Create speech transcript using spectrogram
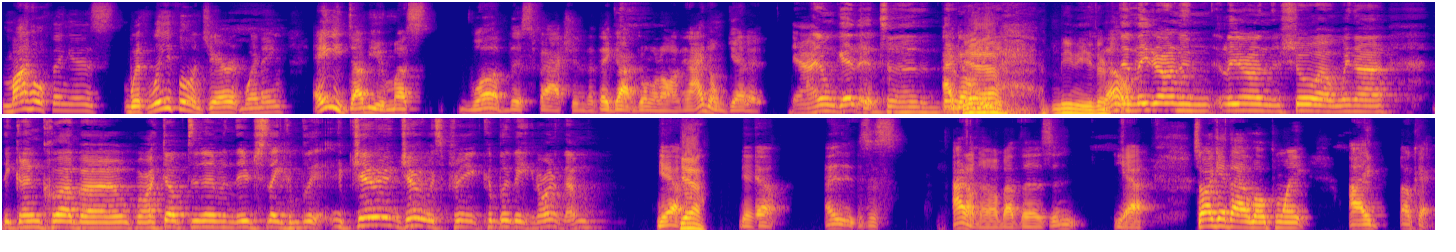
my whole thing is with Lethal and Jarrett winning, AEW must love this faction that they got going on, and I don't get it. Yeah, I don't get it. Uh, I don't Yeah, me neither. No. Then later on in later on in the show, uh, when uh, the gun club uh, walked up to them and they're just like completely. Jerry Jerry was pretty completely ignoring them. Yeah, Yeah, yeah. I, it's just I don't know about this, and yeah. So I gave that a low point. I okay.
